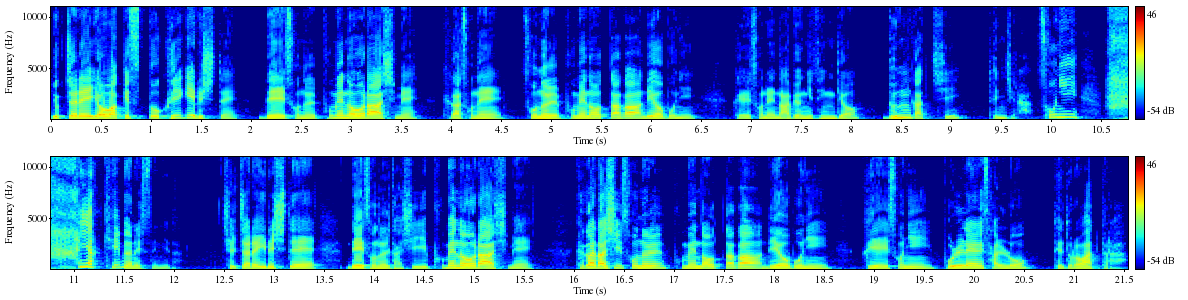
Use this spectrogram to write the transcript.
6절에 여호와께서 또 그에게 이르시되 내 손을 품에 넣으라 하심에 그가 손에 손을 품에 넣었다가 내어 보니 그의 손에 나병이 생겨 눈같이 된지라 손이 하얗게 변했습니다. 7절에 이르시되 내 손을 다시 품에 넣으라 하심에 그가 다시 손을 품에 넣었다가 내어 보니 그의 손이 본래의 살로 되돌아왔더라.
